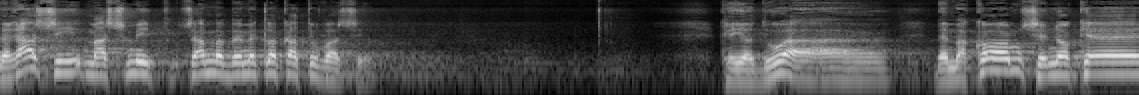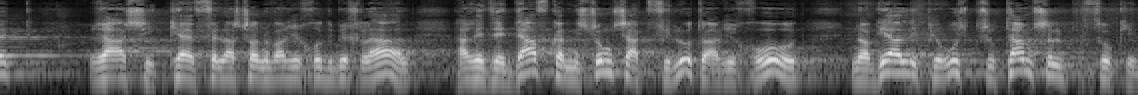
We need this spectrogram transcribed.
ורש"י משמיט, שם באמת לא כתוב השיר. כידוע, במקום שנוקט רש"י כפל לשון ואריכות בכלל, הרי זה דווקא משום שהכפילות או האריכות נוגע לפירוש פשוטם של פסוקים.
